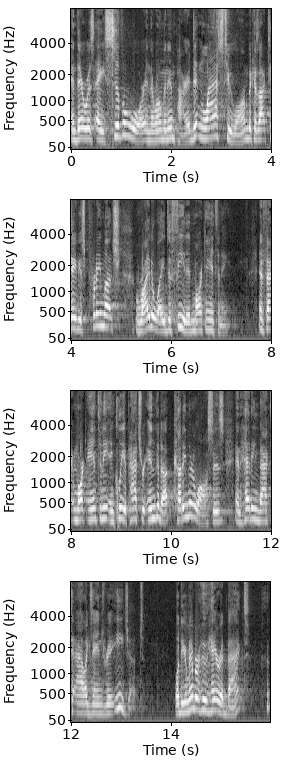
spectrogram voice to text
and there was a civil war in the Roman Empire. It didn't last too long because Octavius pretty much right away defeated Mark Antony. In fact, Mark Antony and Cleopatra ended up cutting their losses and heading back to Alexandria, Egypt. Well, do you remember who Herod backed?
